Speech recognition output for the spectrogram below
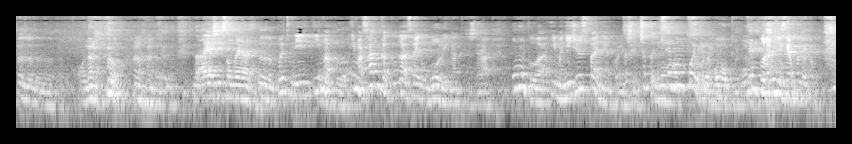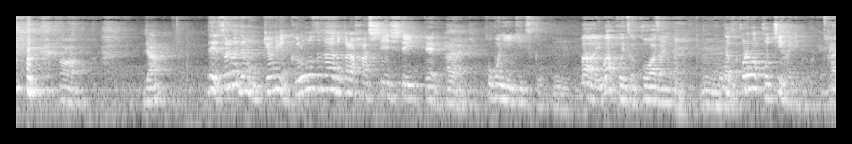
そうそうそうおなるほそうど怪しい存在なんです。うそうこいつに今今三角が最後ゴールになったとしたらオモプは今二重スパイの役割。確かにちょっと偽物っぽいもんねオモプオモプは偽物だとじゃん。でそれはでも基本的にクローズガードから発信していって、はい。ここに行き着く。うん。場合はこいつが小技になる、うん。だからこれはこっちに入ってくるわけよね、は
